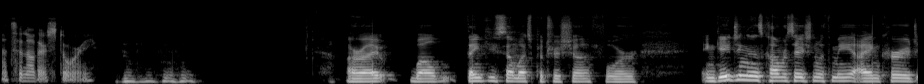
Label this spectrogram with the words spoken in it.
that's another story All right. Well, thank you so much, Patricia, for engaging in this conversation with me. I encourage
